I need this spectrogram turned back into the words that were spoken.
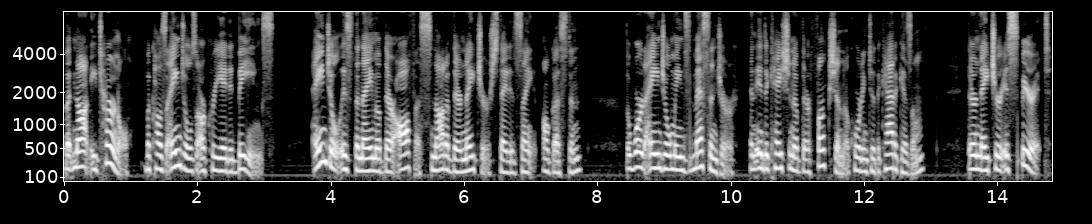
but not eternal, because angels are created beings. Angel is the name of their office, not of their nature, stated St. Augustine. The word angel means messenger, an indication of their function according to the Catechism. Their nature is spirit,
